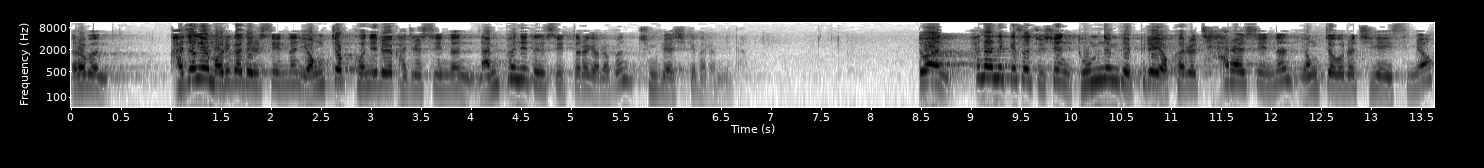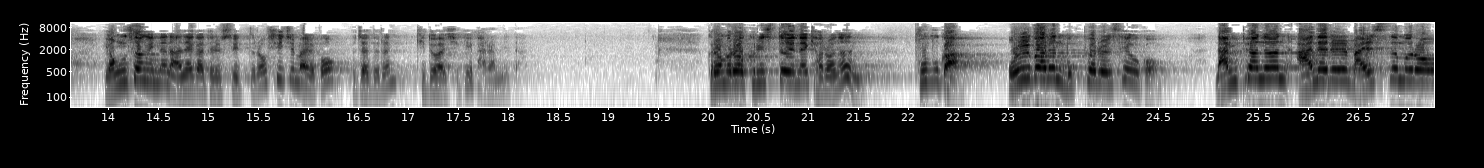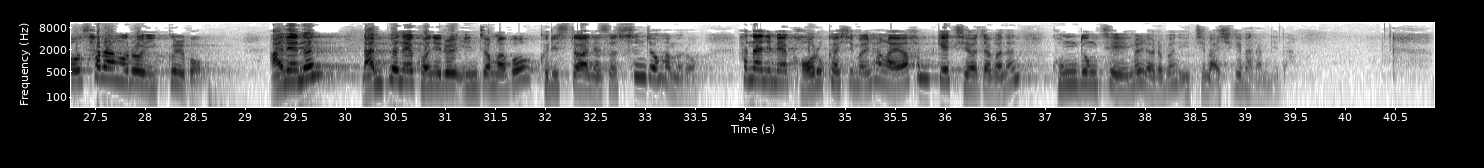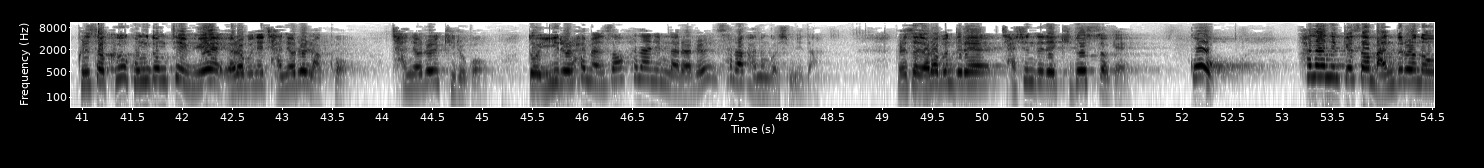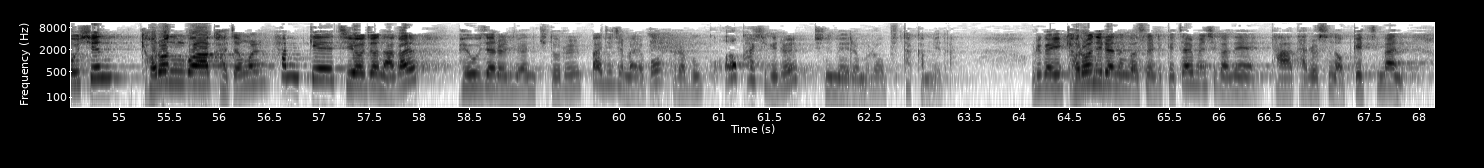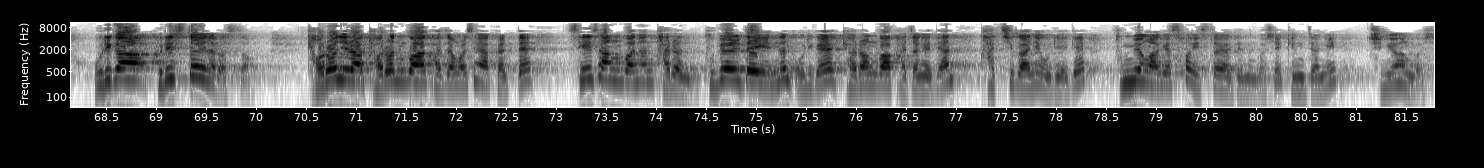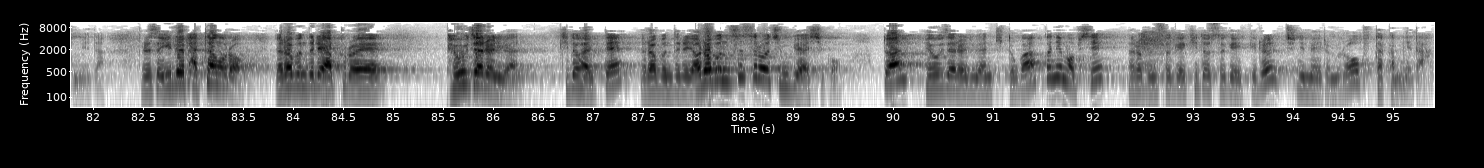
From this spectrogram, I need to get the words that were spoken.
여러분, 가정의 머리가 될 수 있는 영적 권위를 가질 수 있는 남편이 될 수 있도록 여러분 준비하시기 바랍니다. 또한 하나님께서 주신 돕는 배필의 역할을 잘 할 수 있는 영적으로 지혜 있으며 영성 있는 아내가 될 수 있도록 쉬지 말고 여자들은 기도하시기 바랍니다. 그러므로 그리스도인의 결혼은 부부가 올바른 목표를 세우고 남편은 아내를 말씀으로 사랑으로 이끌고 아내는 남편의 권위를 인정하고 그리스도 안에서 순종함으로 하나님의 거룩하심을 향하여 함께 지어져가는 공동체임을 여러분 잊지 마시기 바랍니다. 그래서 그 공동체 위에 여러분이 자녀를 낳고 자녀를 기르고 또 일을 하면서 하나님 나라를 살아가는 것입니다. 그래서 여러분들의 자신들의 기도 속에 꼭 하나님께서 만들어 놓으신 결혼과 가정을 함께 지어져 나갈 배우자를 위한 기도를 빠지지 말고 여러분 꼭 하시기를 주님의 이름으로 부탁합니다. 우리가 이 결혼이라는 것을 이렇게 짧은 시간에 다 다룰 수는 없겠지만 우리가 그리스도인으로서 결혼이라 결혼과 가정을 생각할 때 세상과는 다른 구별되어 있는 우리가 결혼과 가정에 대한 가치관이 우리에게 분명하게 서 있어야 되는 것이 굉장히 중요한 것입니다. 그래서 이를 바탕으로 여러분들의 앞으로의 배우자를 위한 기도할 때 여러분들이 여러분 스스로 준비하시고 또한 배우자를 위한 기도가 끊임없이 여러분 속에 기도 속에 있기를 주님의 이름으로 부탁합니다.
